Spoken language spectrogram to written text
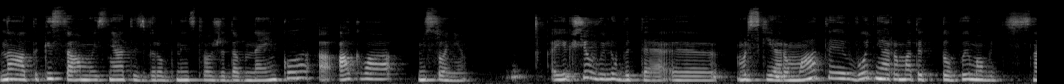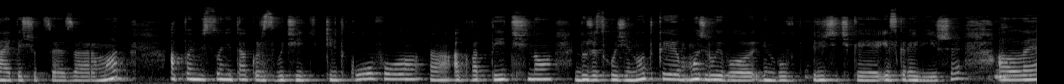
на такий самий знятий з виробництва вже давненько Aqua Missoni. А Якщо ви любите е, морські аромати, водні аромати, то ви, мабуть, знаєте, що це за аромат. Аквамісоні також звучить квітково, е, акватично, дуже схожі нотки. Можливо, він був трішечки яскравіше, але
